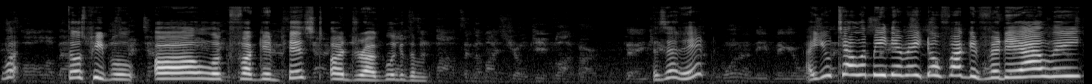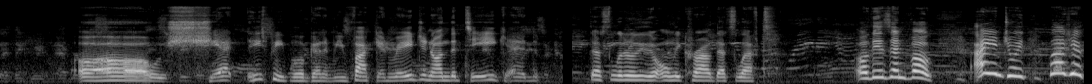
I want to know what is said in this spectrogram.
What? Those people all look fucking pissed or drunk. Look at them. Is that it? Are you telling me there ain't no fucking finale? Oh, shit. These people are gonna be fucking raging on the T, kid. That's literally the only crowd that's left. Oh, there's En Vogue. I enjoyed what you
